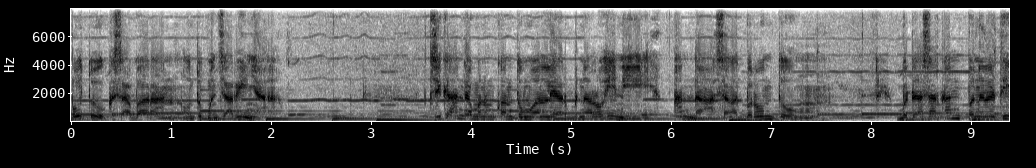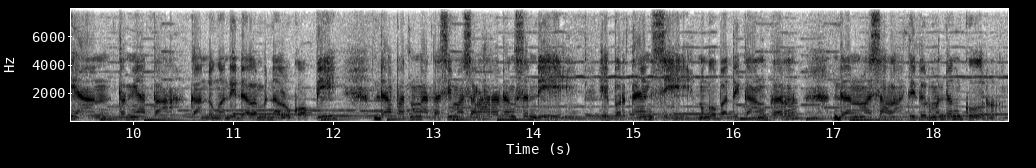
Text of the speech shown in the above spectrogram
butuh kesabaran untuk mencarinya. Jika Anda menemukan tumbuhan liar benalu ini, Anda sangat beruntung. Berdasarkan penelitian, ternyata kandungan di dalam benalu kopi dapat mengatasi masalah radang sendi, hipertensi, mengobati kanker, dan masalah tidur mendengkur.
